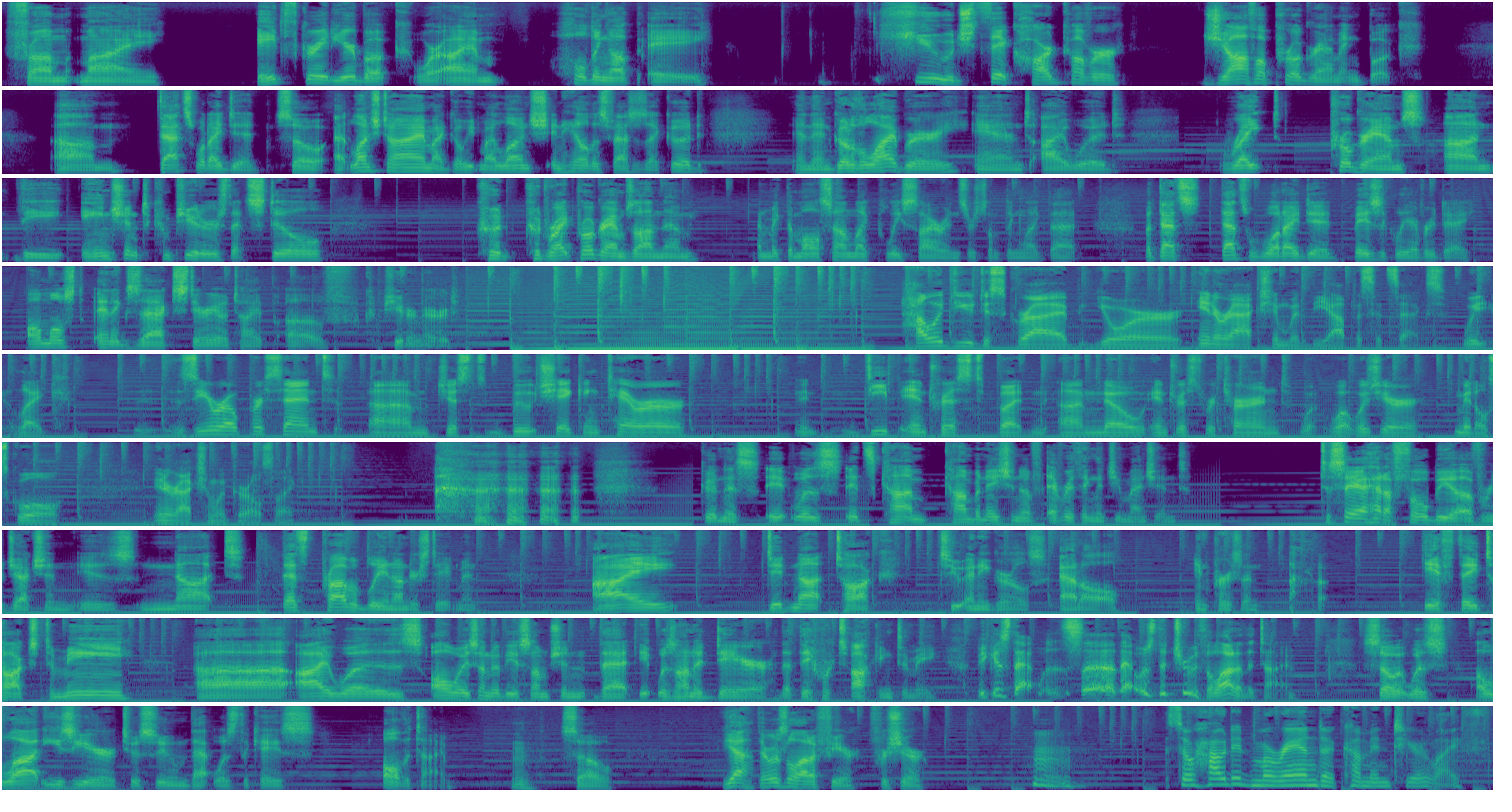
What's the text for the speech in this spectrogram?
from my eighth grade yearbook where I am holding up a huge, thick hardcover Java programming book. Um, that's what I did. So at lunchtime, I'd go eat my lunch, inhale it as fast as I could, and then go to the library and I would write programs on the ancient computers that still could could write programs on them and make them all sound like police sirens or something like that. But that's that's what I did basically every day. Almost an exact stereotype of computer nerd. How would you describe your interaction with the opposite sex? We like zero percent, um, just boot shaking terror, deep interest, but um, no interest returned. What, what was your middle school interaction with girls like? Goodness, it was it's com- combination of everything that you mentioned. To say I had a phobia of rejection is not that's probably an understatement. I did not talk to any girls at all in person. if they talked to me, uh, I was always under the assumption that it was on a dare that they were talking to me because that was uh, that was the truth a lot of the time. So it was a lot easier to assume that was the case all the time. Hmm. So, yeah, there was a lot of fear for sure. Hmm. So, how did Miranda come into your life?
